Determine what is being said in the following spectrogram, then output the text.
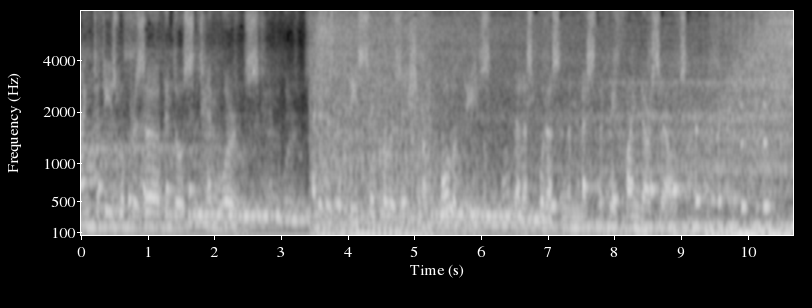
Sanctities were preserved in those ten words. And it is the desacralization of all of these that has put us in the mess that we find ourselves.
